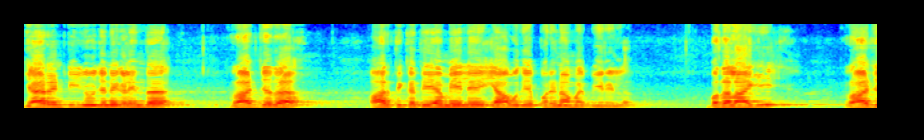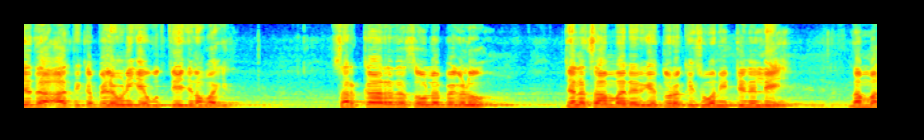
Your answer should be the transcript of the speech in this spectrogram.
ಗ್ಯಾರಂಟಿ ಯೋಜನೆಗಳಿಂದ ರಾಜ್ಯದ ಆರ್ಥಿಕತೆಯ ಮೇಲೆ ಯಾವುದೇ ಪರಿಣಾಮ ಬೀರಿಲ್ಲ. ಬದಲಾಗಿ ರಾಜ್ಯದ ಆರ್ಥಿಕ ಬೆಳವಣಿಗೆ ಉತ್ತೇಜನವಾಗಿದೆ. ಸರ್ಕಾರದ ಸೌಲಭ್ಯಗಳು ಜನಸಾಮಾನ್ಯರಿಗೆ ದೊರಕಿಸುವ ನಿಟ್ಟಿನಲ್ಲಿ ನಮ್ಮ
